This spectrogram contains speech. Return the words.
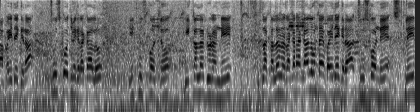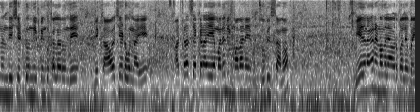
ఆ బై దగ్గర. చూసుకోవచ్చు మీకు రకాలు. ఇది చూసుకోవచ్చు. ఈ కలర్ చూడండి. ఇట్లా కలర్ రకరకాలు ఉంటాయి బై దగ్గర. చూసుకోండి. ప్లెయిన్ ఉంది షర్ట్ ఉంది పింక్ కలర్ ఉంది. మీకు కావాల్సినవి ఉన్నాయి. అడ్రస్ ఎక్కడ ఏమని మీకు మళ్ళీ నేను ఇప్పుడు చూపిస్తాను. ఏదైనా రెండు వందల యాభై రూపాయలే బై.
